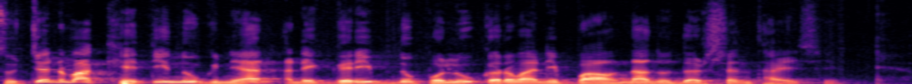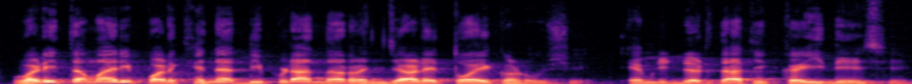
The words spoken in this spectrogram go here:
સૂચનમાં ખેતીનું જ્ઞાન અને ગરીબનું ભલું કરવાની ભાવનાનું દર્શન થાય છે. વળી તમારી પડખેના દીપડા ન રંજાડે તોય ઘણું છે. એમ નિડરતાથી કહી દે છે.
